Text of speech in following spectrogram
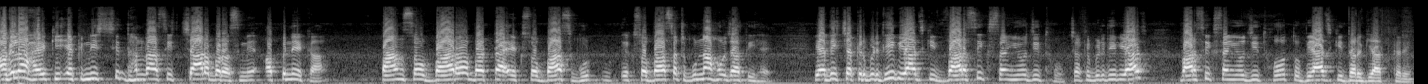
अगला है कि एक निश्चित धनराशि चार बरस में अपने का 512 बट्टा एक सौ बासठ गुना हो जाती है। यदि चक्रवृद्धि ब्याज की वार्षिक संयोजित हो, चक्रवृद्धि ब्याज वार्षिक संयोजित हो तो ब्याज की दर ज्ञात करें।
